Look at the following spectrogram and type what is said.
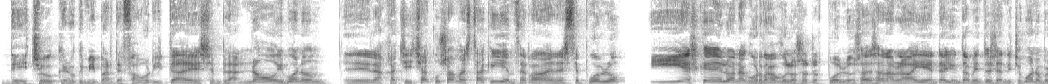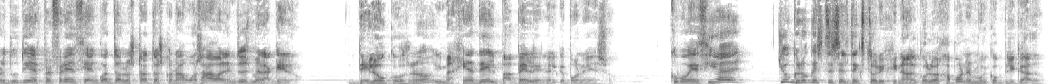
De hecho, creo que mi parte favorita es en plan, no, y bueno, eh, la Hachichaku-sama está aquí encerrada en este pueblo y es que lo han acordado con los otros pueblos, ¿sabes? Han hablado ahí entre ayuntamientos y han dicho, bueno, pero tú tienes preferencia en cuanto a los tratos con aguas. Ah, vale, entonces me la quedo. De locos, ¿no? Imagínate el papel en el que pone eso. Como decía, yo creo que este es el texto original, con lo de Japón es muy complicado.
